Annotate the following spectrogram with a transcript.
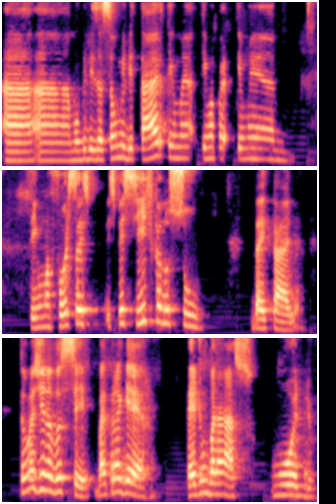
A, a, mobilização militar tem uma, tem uma, tem uma, tem uma força específica no sul da Itália. Então imagina você, vai para a guerra, perde um braço, um olho,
